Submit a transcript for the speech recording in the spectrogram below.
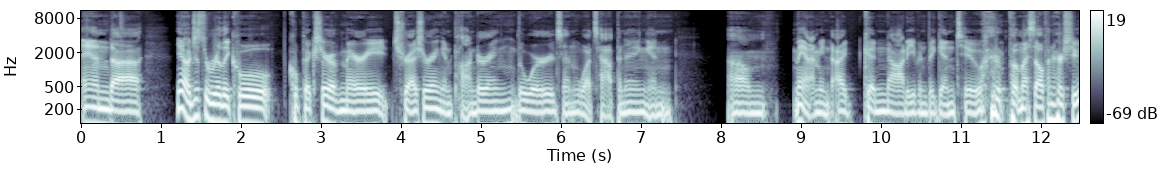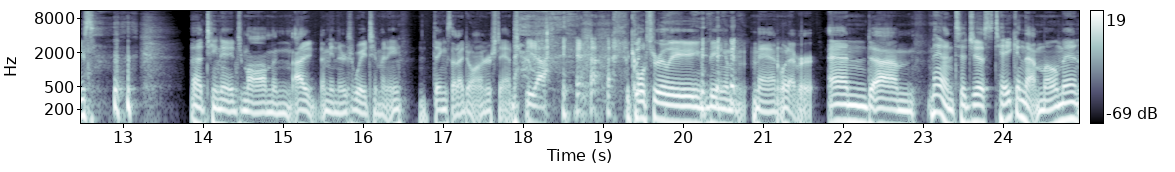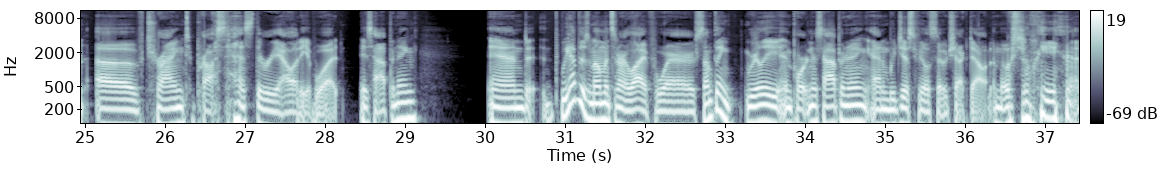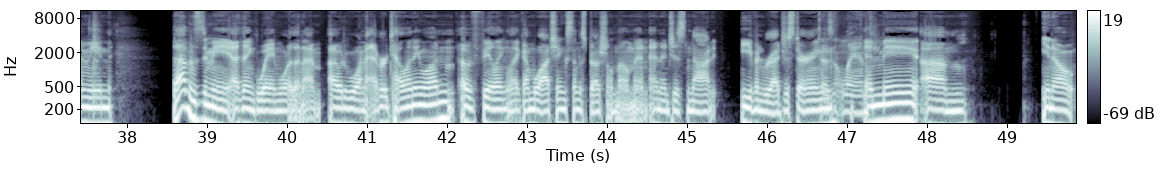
and uh, you know, just a really cool cool picture of Mary treasuring and pondering the words and what's happening. And um, man, I mean, I could not even begin to put myself in her shoes. A teenage mom, and I, I mean, there's way too many things that I don't understand Yeah. culturally being a man, whatever. And um, man, to just take in that moment of trying to process the reality of what is happening. And we have those moments in our life where something really important is happening and we just feel so checked out emotionally. I mean, that happens to me, I think, way more than I'm, I would want to ever tell anyone of feeling like I'm watching some special moment and it just not even registering Doesn't land. in me. Um, you know,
